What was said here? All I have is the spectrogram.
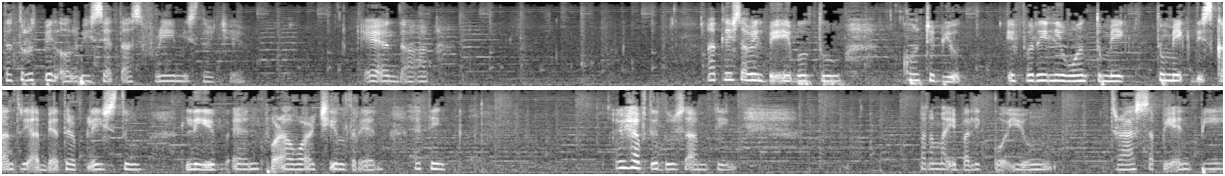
the truth will always set us free, Mr. Chair. And uh, at least I will be able to contribute if we really want to make to make this country a better place to live and for our children. I think we have to do something para maibalik po yung trust sa PNP,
